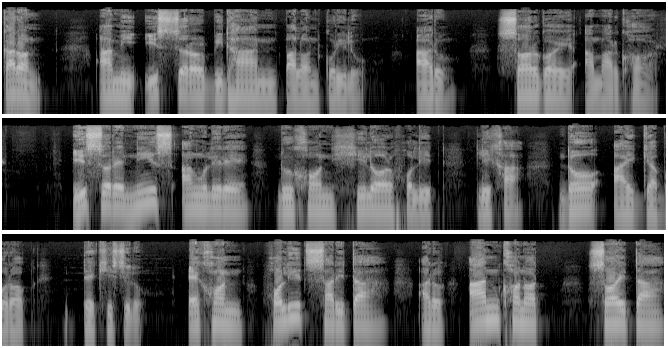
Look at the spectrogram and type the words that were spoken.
কাৰণ আমি ঈশ্বৰৰ বিধান পালন কৰিলোঁ আৰু স্বৰ্গই আমাৰ ঘৰ। ঈশ্বৰে নিজ আঙুলিৰে দুখন শিলৰ ফলিত লিখা দ আজ্ঞাবোৰক দেখিছিলোঁ। এখন ফলিত চাৰিটা আৰু আনখনত ছয়টা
